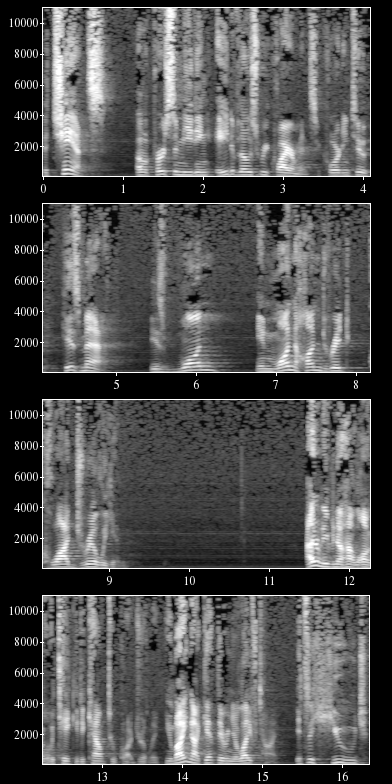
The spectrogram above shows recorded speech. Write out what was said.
The chance of a person meeting eight of those requirements, according to his math, is 1 in 100 quadrillion. I don't even know how long it would take you to count to a quadrillion. You might not get there in your lifetime. It's a huge,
